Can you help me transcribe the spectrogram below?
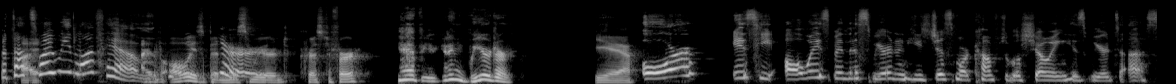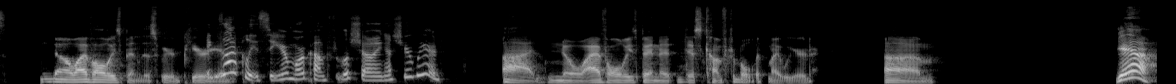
But that's I- why we love him. I've always been this Weird. weird, Christopher. Yeah, but you're getting weirder. Yeah. Or is he always been this weird and he's just more comfortable showing his weird to us? No, I've always been this weird. Period. Exactly. So you're more comfortable showing us your weird. Uh no, I've always been uh, this comfortable with my weird. Um. Yeah.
